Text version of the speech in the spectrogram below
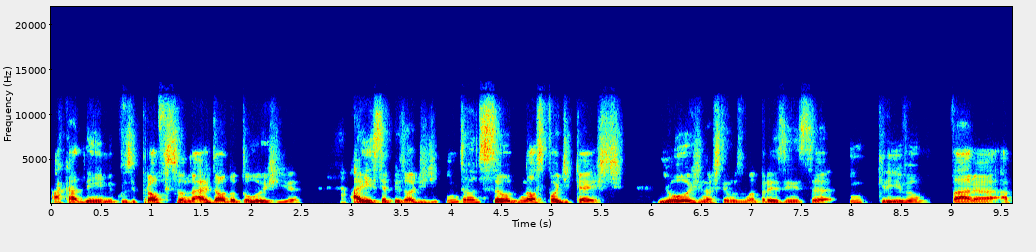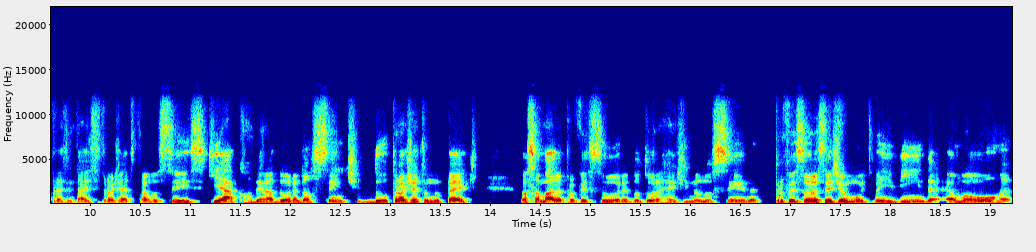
acadêmicos e profissionais da odontologia, a esse episódio de introdução do nosso podcast. E hoje nós temos uma presença incrível para apresentar esse projeto para vocês, que é a coordenadora docente do projeto NUPEC, nossa amada professora, doutora Regina Lucena. Professora, seja muito bem-vinda. É uma honra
